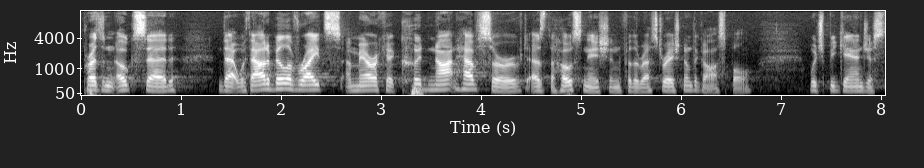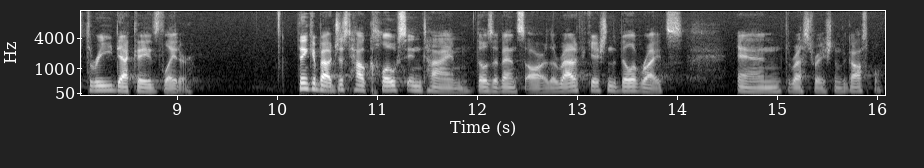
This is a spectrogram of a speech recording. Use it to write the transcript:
President Oaks said that without a Bill of Rights, America could not have served as the host nation for the restoration of the gospel, which began just three decades later. Think about just how close in time those events are the ratification of the Bill of Rights and the restoration of the gospel.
